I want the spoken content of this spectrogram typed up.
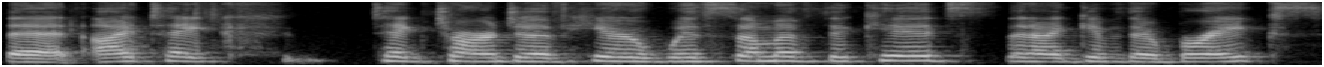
that I take take charge of here with some of the kids that I give their breaks.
